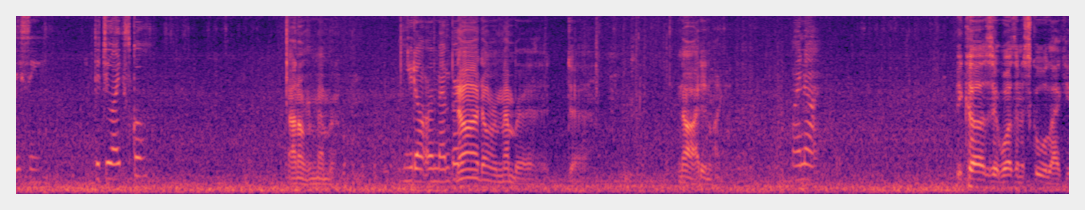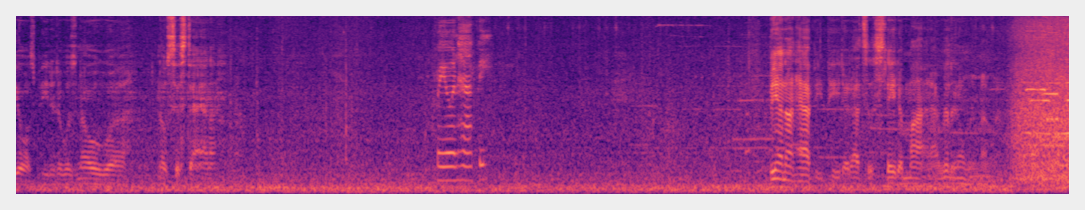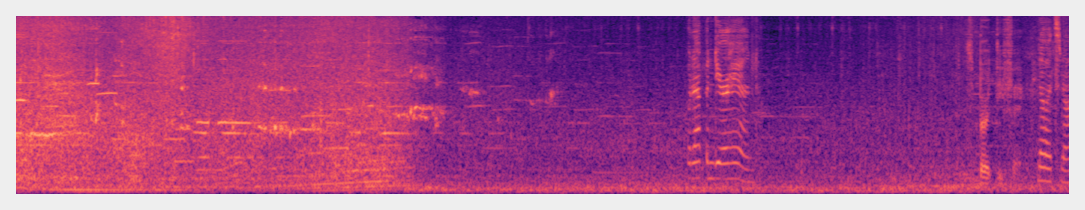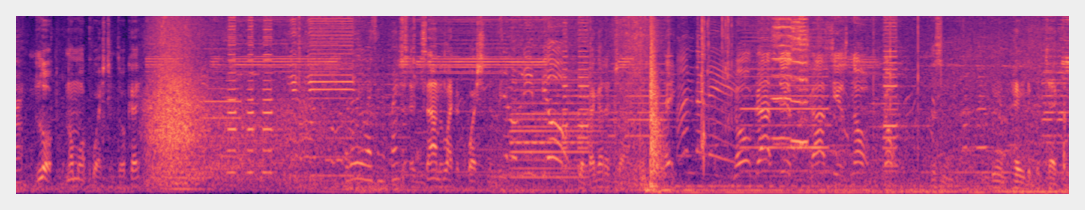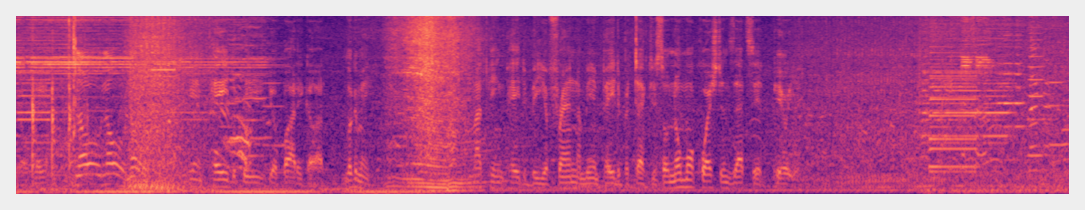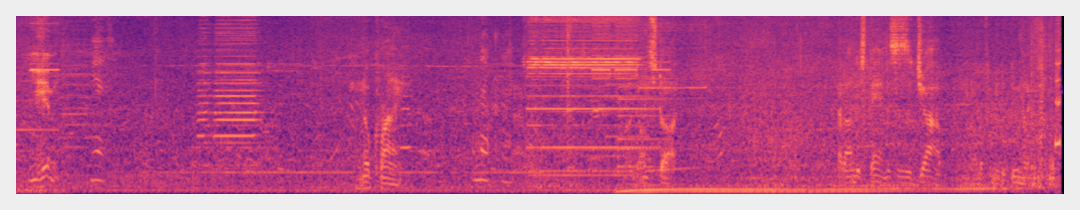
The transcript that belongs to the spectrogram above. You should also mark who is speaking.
Speaker 1: Did you like school?
Speaker 2: I don't remember.
Speaker 1: You don't remember?
Speaker 2: No, I don't remember. Uh, no, I didn't like it.
Speaker 1: Why not?
Speaker 2: Because it wasn't a school like yours, Pita. There was no, uh, no Sister Anna.
Speaker 1: Were you unhappy?
Speaker 2: Being unhappy, Pita, that's a state of mind. I really don't remember.
Speaker 1: What happened to your hand?
Speaker 2: It's a birth defect.
Speaker 1: No, it's not.
Speaker 2: Look, no more questions, okay?
Speaker 1: It really wasn't a question.
Speaker 2: It sounded like a question to me. Look, I got a job. Hey. No, gracias, gracias, no, no. Listen, I'm being paid to protect you, okay? No, no, no. I'm being paid to be your bodyguard. Look at me. I'm not being paid to be your friend. I'm being paid to protect you. So no more questions. That's it, period. You hear me?
Speaker 1: Yes.
Speaker 2: No crying.
Speaker 1: I'm not crying.
Speaker 2: Don't start. Gotta understand, this is a job in order for me to do nothing.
